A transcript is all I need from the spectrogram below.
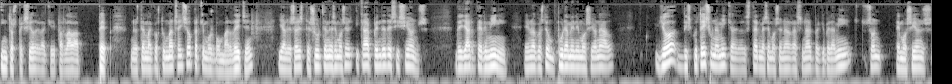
introspecció de la que parlava Pep. No estem acostumats a això perquè ens bombardegen i aleshores te surten les emocions i clar, prendre decisions de llarg termini en una qüestió purament emocional jo discuteixo una mica els termes emocional racional perquè per a mi són emocions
